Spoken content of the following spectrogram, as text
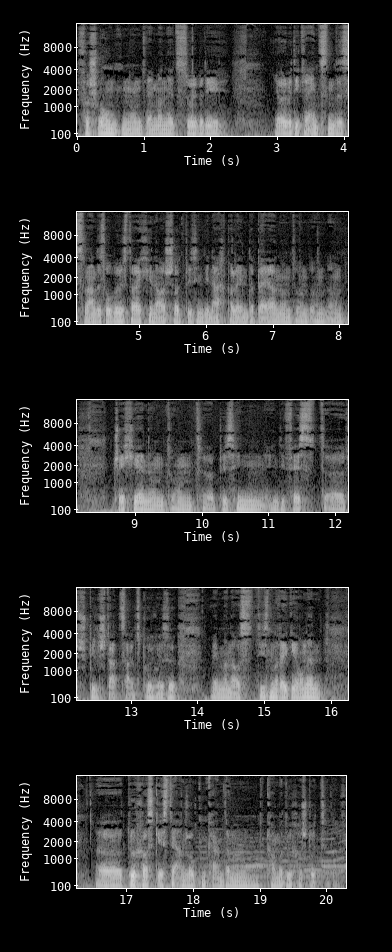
verschwunden und wenn man jetzt so über die ja, über die Grenzen des Landes Oberösterreich hinausschaut, bis in die Nachbarländer Bayern und, und, und, und Tschechien und, und äh, bis hin in die Festspielstadt Salzburg. Also wenn man aus diesen Regionen äh, durchaus Gäste anlocken kann, dann kann man durchaus stolz sein darauf.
